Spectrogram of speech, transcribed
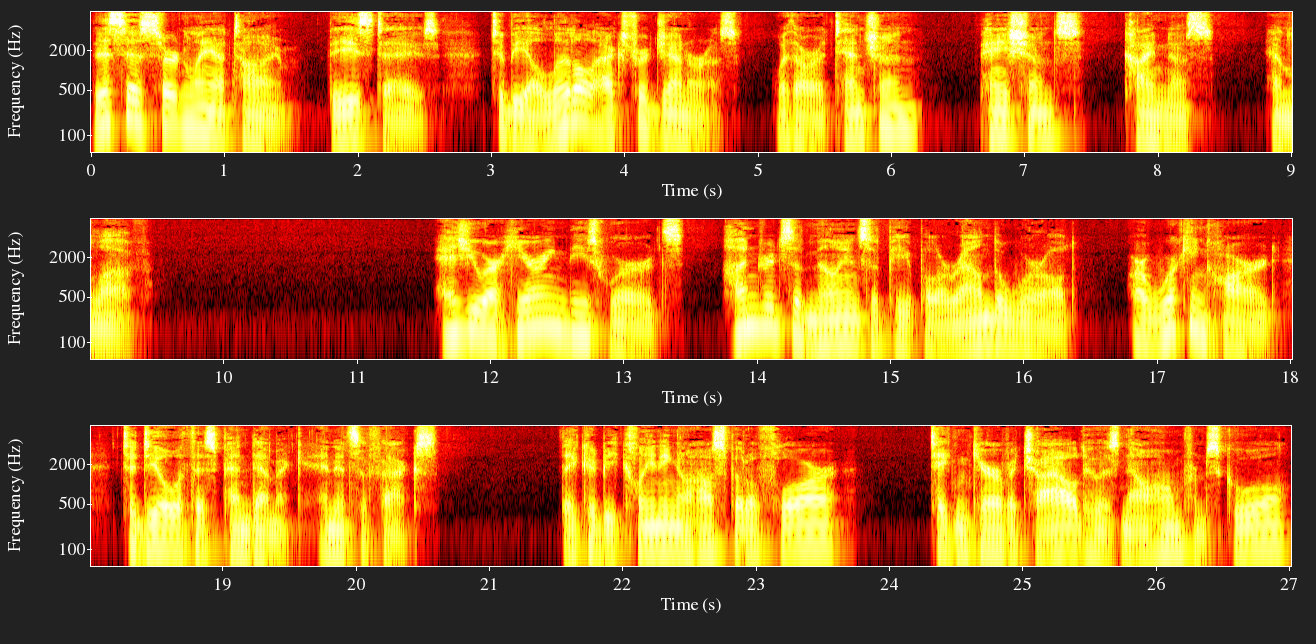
This is certainly a time, these days, to be a little extra generous with our attention, patience, kindness, and love. As you are hearing these words, hundreds of millions of people around the world are working hard to deal with this pandemic and its effects. They could be cleaning a hospital floor, taking care of a child who is now home from school,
